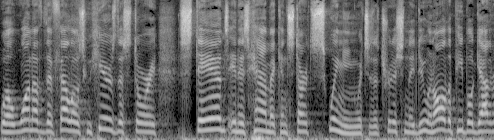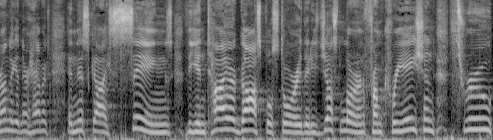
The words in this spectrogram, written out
Well, one of the fellows who hears this story stands in his hammock and starts swinging, which is a tradition they do, and all the people gather around, they get in their hammocks, and this guy sings the entire gospel story that he's just learned from creation through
